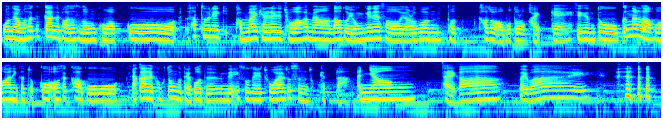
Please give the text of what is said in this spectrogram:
오늘 영상 끝까지 봐줘서 너무 고맙고 사투리 반말 get ready 좋아하면 나도 용기 내서 여러 번 더 가져와 보도록 할게. 지금 또 끝날라고 하니까 조금 어색하고 약간의 걱정도 되거든. 근데 익소들이 좋아해 줬으면 좋겠다. 안녕. 잘 가. 바이바이.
